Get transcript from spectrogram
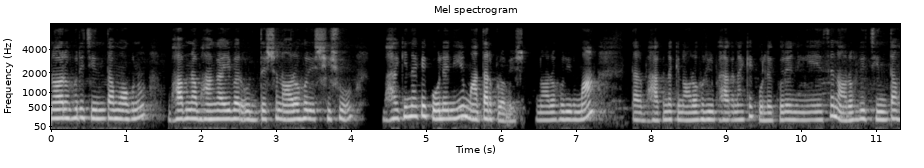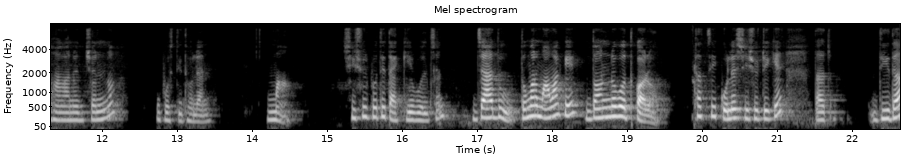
নরহরি চিন্তামগ্ন, ভাবনা ভাঙাইবার উদ্দেশ্য নরহরির শিশু ভাগিনাকে কোলে নিয়ে মাতার প্রবেশ। নরহরির মা তার ভাগনাকে, নরহরির ভাগনাকে কোলে করে নিয়ে এসে নরহরির চিন্তা ভাঙানোর জন্য উপস্থিত হলেন। মা, শিশুর প্রতি তাকিয়ে বলছেন, জাদু, তোমার মামাকে দণ্ডবোধ করো। অর্থাৎ সেই কোলের শিশুটিকে তার দিদা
